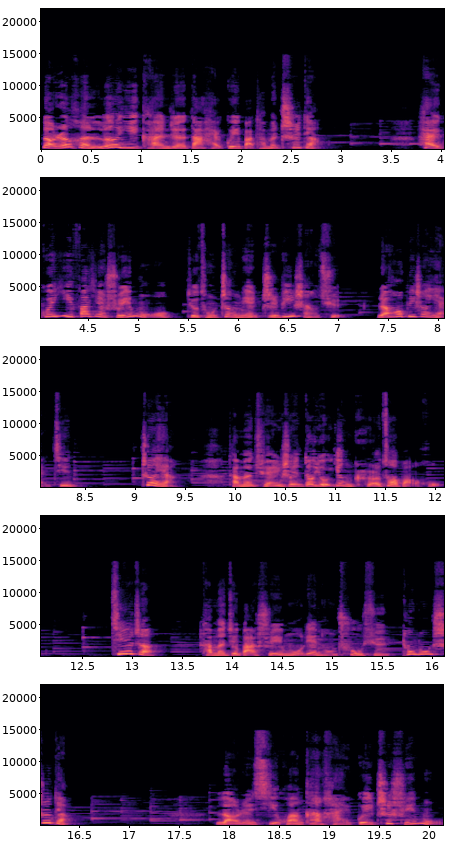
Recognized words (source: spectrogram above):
老人很乐意看着大海龟把它们吃掉。海龟一发现水母，就从正面直逼上去，然后闭上眼睛，这样它们全身都有硬壳做保护。接着，他们就把水母连同触须通通吃掉。老人喜欢看海龟吃水母，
